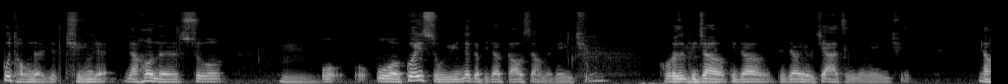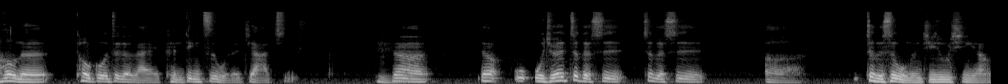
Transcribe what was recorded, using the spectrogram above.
不同的群人，然后呢说，嗯，我我我归属于那个比较高尚的那一群，或者是比较比较比较有价值的那一群，然后呢。透过这个来肯定自我的价值，嗯，那那我我觉得这个是这个是呃，这个是我们基督信仰，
